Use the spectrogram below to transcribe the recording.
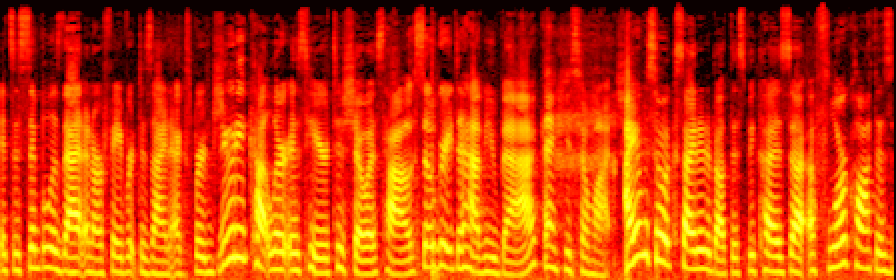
It's as simple as that, and our favorite design expert, Judy Cutler, is here to show us how. So great to have you back. Thank you so much. I am so excited about this because uh, a floor cloth is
